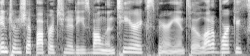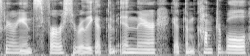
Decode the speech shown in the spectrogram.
internship opportunities, volunteer experience, so a lot of work experience first to really get them in there, get them comfortable,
